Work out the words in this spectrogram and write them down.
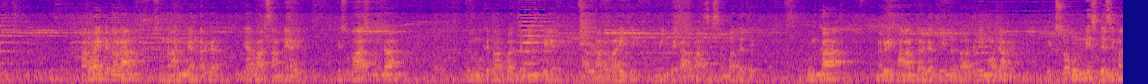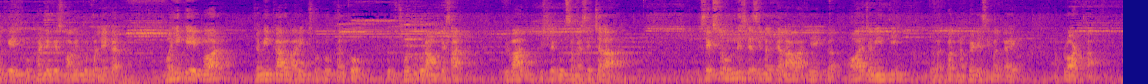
कार्रवाई के दौरान अनुसंधान के अंतर्गत यह बात सामने आई कि सुभाष मुंडा, जो मुख्य तौर पर ज़मीन के कारोबारी थे, ज़मीन के कारोबार से संबद्ध थे, उनका नगरी थाना अंतर्गत ही दल्ला मौजा में 119 डेसिमल के भूखंड के स्वामित्व को लेकर वहीं के एक और ज़मीन कारोबारी छोटू खलको छोटू उराव के साथ विवाद पिछले कुछ समय से चला आ रहा इस 119 डेसिमल के अलावा एक और ज़मीन थी, जो लगभग 90 डेसिमल का एक प्लॉट था।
